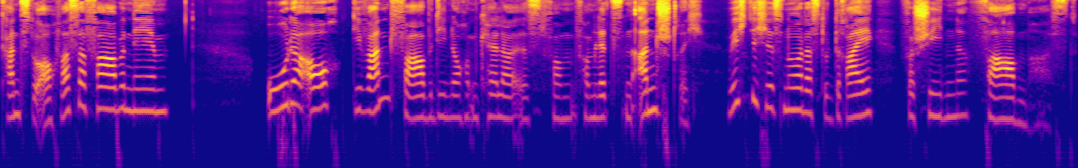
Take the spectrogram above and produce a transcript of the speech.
kannst du auch Wasserfarbe nehmen oder auch die Wandfarbe, die noch im Keller ist, vom, vom letzten Anstrich. Wichtig ist nur, dass du drei verschiedene Farben hast.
